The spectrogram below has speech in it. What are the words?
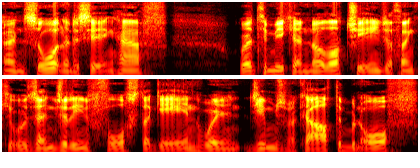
And so on in the second half, we had to make another change. I think it was injury enforced again when James McCarthy went off.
